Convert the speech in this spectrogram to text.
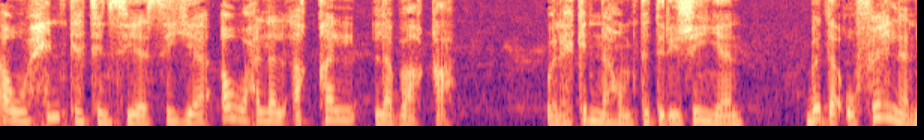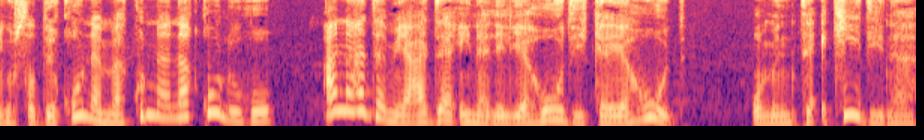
أو حنكة سياسية أو على الأقل لباقة. ولكنهم تدريجيا بدأوا فعلا يصدقون ما كنا نقوله عن عدم عدائنا لليهود كيهود. ومن تأكيدنا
